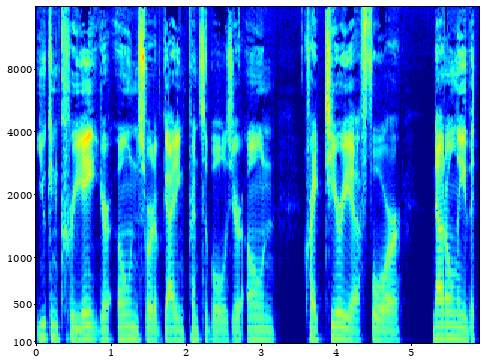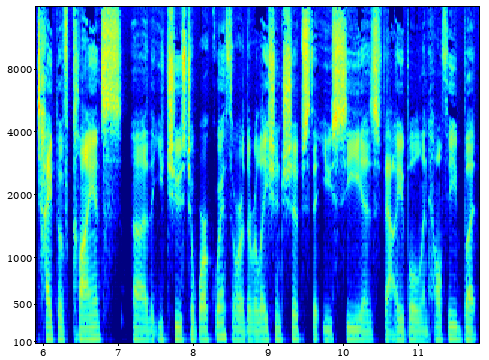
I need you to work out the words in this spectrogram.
you can create your own sort of guiding principles, your own criteria for not only the type of clients uh, that you choose to work with or the relationships that you see as valuable and healthy, but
